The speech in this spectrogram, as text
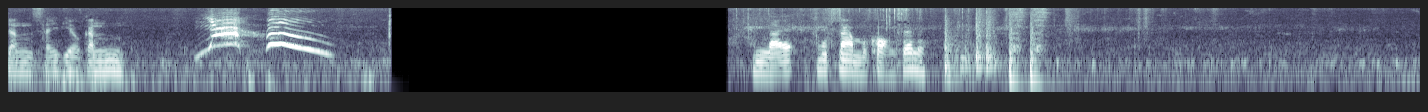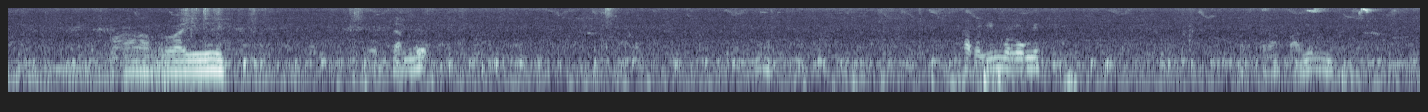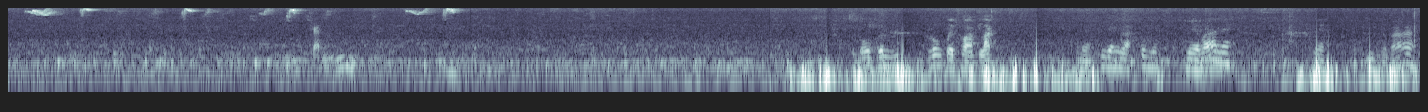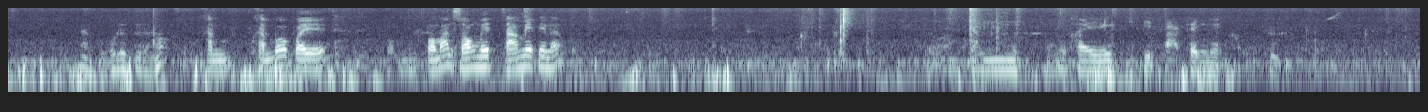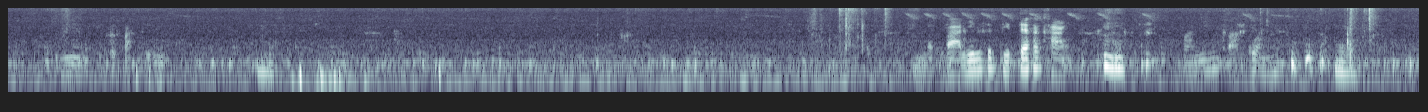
จันใส่เดียวกันเห็นหลายมุดน้ำของใช่เลยว่าอะไรจันเลือ กถ้าแบบนี้มาลงนี่ปลานิ่มกันโอ้เพิ่นลงไปถอดลักเนี่ยที่ยังหลักก็มีเมียว่าเนี่ยนี่แบบว่าน่าผมก็ลึกอยู่แล้วเนาะขันขันบ่ไปประมาณสองเมตรสามเมตรนี่นะจังใคร ปิดปากเทงเลยเนี่ยไปปักถึงป่านี้มันคือติดแต่ข้างขางปลานิ่มปากกว้าง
